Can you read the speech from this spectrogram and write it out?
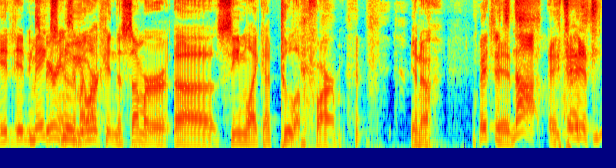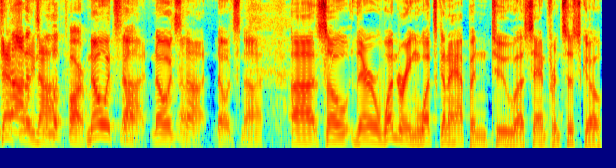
It, it makes New in York in the summer uh, seem like a tulip farm. you know, which it's, not. It's, It is it's definitely not. a tulip farm. No, it's No. not. No, it's not. No, it's not. Uh, so they're wondering what's going to happen to uh, San Francisco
